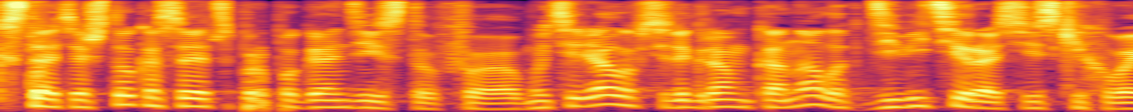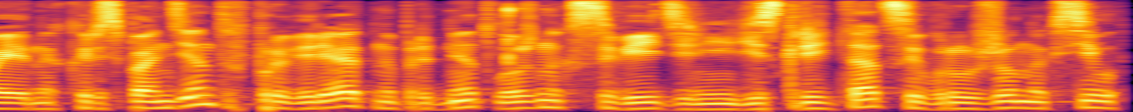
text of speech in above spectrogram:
Кстати, что касается пропагандистов, э, материалы в телеграм-каналах девяти российских военных корреспондентов проверяют на предмет ложных сведений, дискредитации вооруженных сил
